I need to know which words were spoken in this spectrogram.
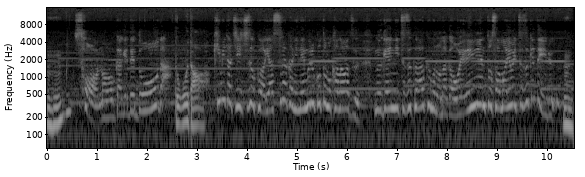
うん。そのおかげでどうだ？どうだ？君たち一族は安らかに眠ることもかなわず無限に続く悪夢の中を延々とさまよい続けている。うん。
